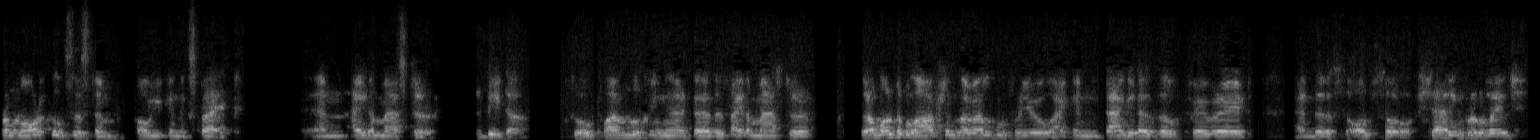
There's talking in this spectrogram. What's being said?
from an Oracle system, how you can extract an item master data so if I'm looking at uh, this item master, there are multiple options available for you. I can tag it as a favorite, and there is also sharing privilege.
